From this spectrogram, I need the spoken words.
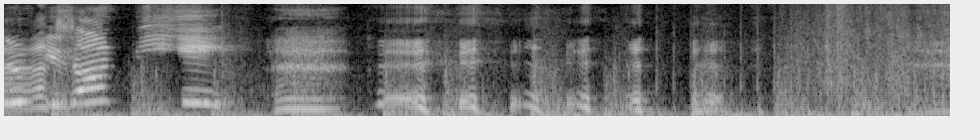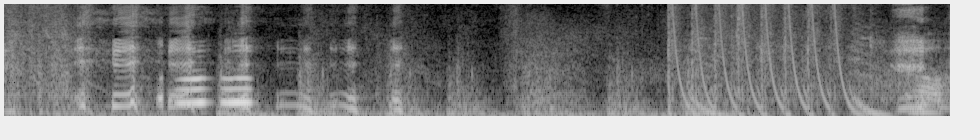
no! Dude, he's on me! Oh,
